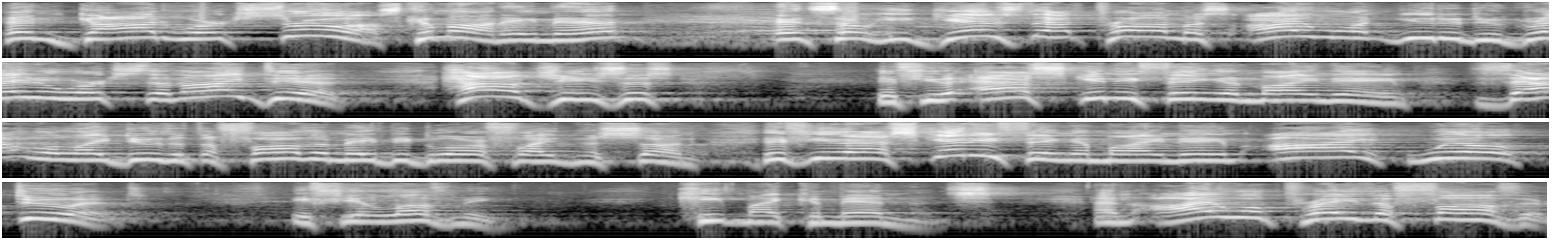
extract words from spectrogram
and God works through us. Come on, amen? And so he gives that promise I want you to do greater works than I did. How, Jesus? If you ask anything in my name, that will I do that the Father may be glorified in the Son. If you ask anything in my name, I will do it. If you love me, keep my commandments. And I will pray the Father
